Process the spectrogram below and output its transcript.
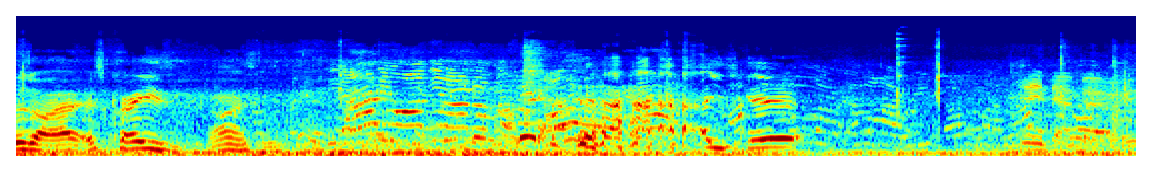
was alright. It's crazy, honestly. I don't even want to get on the you scared? It ain't that bad, right?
